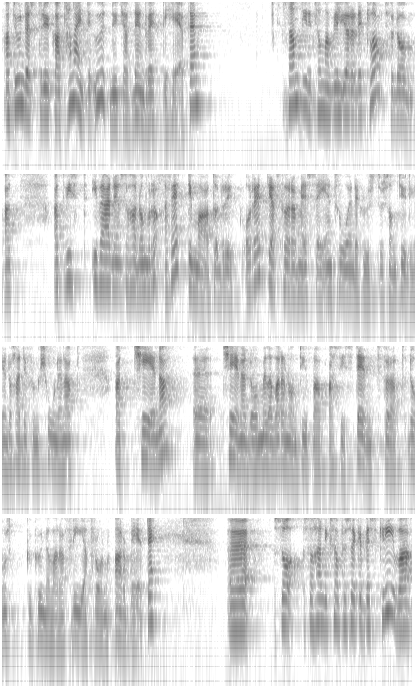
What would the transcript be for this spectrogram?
att understryka att han har inte utnyttjat den rättigheten, samtidigt som man vill göra det klart för dem att att visst i världen så har de rätt till mat och dryck och rätt till att föra med sig en troende hustru som tydligen då hade funktionen att, att tjäna, eh, tjäna dem eller vara någon typ av assistent för att de skulle kunna vara fria från arbete. Eh, så, så han liksom försöker beskriva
